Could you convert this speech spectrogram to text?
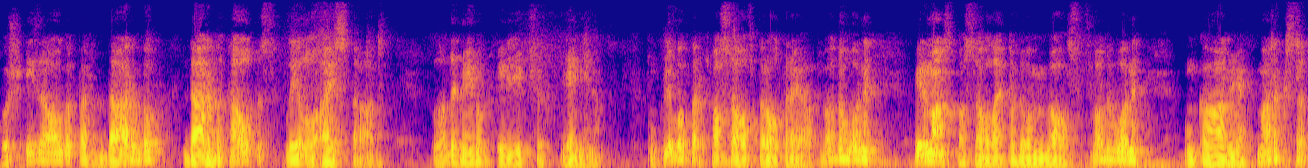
kurš izauga par darbu, darba tautas lielo aizstāvi Vladimiru Iļiču Ļeņinu un kļuva par pasaules proletariātu vadoni, pirmās pasaulē padomju valsts vadoni un Kārļa Marksa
